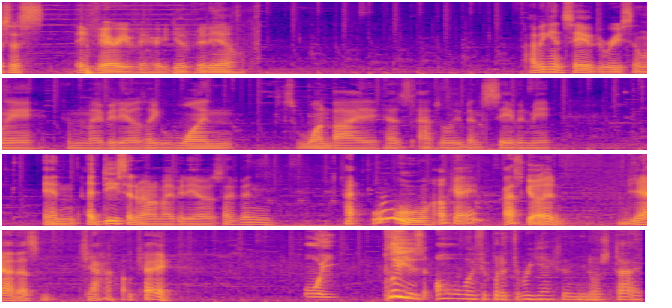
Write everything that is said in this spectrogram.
It's just a very, very good video. I've been getting saved recently my videos. Like one, just one buy has absolutely been saving me. In a decent amount of my videos, I've been. I, ooh, okay, that's good. Yeah, that's yeah, okay. Oi, please. Oh, if it put a three X and you know stack,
